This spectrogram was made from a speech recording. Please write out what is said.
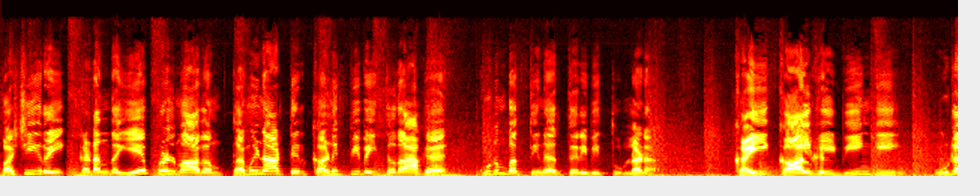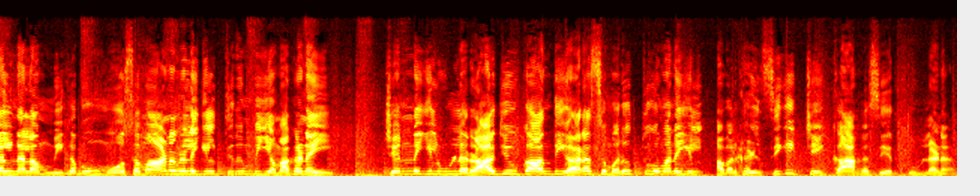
பஷீரை கடந்த ஏப்ரல் மாதம் தமிழ்நாட்டிற்கு அனுப்பி வைத்ததாக குடும்பத்தினர் தெரிவித்துள்ளனர். கை கால்கள் வீங்கி உடல் நலம் மிகவும் மோசமான நிலையில் திரும்பிய மகனை சென்னையில் உள்ள ராஜீவ்காந்தி அரசு மருத்துவமனையில் அவர்கள் சிகிச்சைக்காக சேர்த்துள்ளனர்.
